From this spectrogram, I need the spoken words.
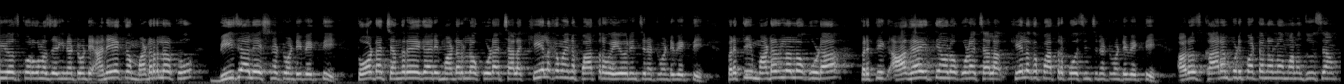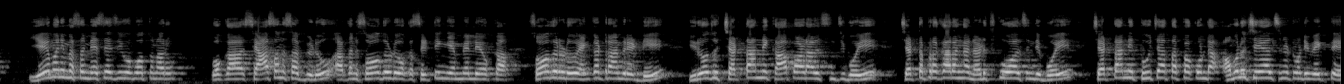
నియోజకవర్గంలో జరిగినటువంటి అనేక మర్డర్లకు బీజాలు వేసినటువంటి వ్యక్తి తోట చంద్రయ్య గారి మర్డర్లో కూడా చాలా కీలకమైన పాత్ర వహించినటువంటి వ్యక్తి ప్రతి మర్డర్లలో కూడా ప్రతి ఆఘాయిత్యంలో కూడా చాలా కీలక పాత్ర పోషించినటువంటి వ్యక్తి. ఆ రోజు కారంపూడి పట్టణంలో మనం చూసాం ఏమని మెస మెసేజ్ ఇవ్వబోతున్నారు? ఒక శాసనసభ్యుడు అతని సోదరుడు ఒక సిట్టింగ్ ఎమ్మెల్యే యొక్క సోదరుడు వెంకట్రామిరెడ్డి ఈరోజు చట్టాన్ని కాపాడాల్సింది పోయి చట్ట ప్రకారంగా నడుచుకోవాల్సింది పోయి చట్టాన్ని తూచా తప్పకుండా అమలు చేయాల్సినటువంటి వ్యక్తే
